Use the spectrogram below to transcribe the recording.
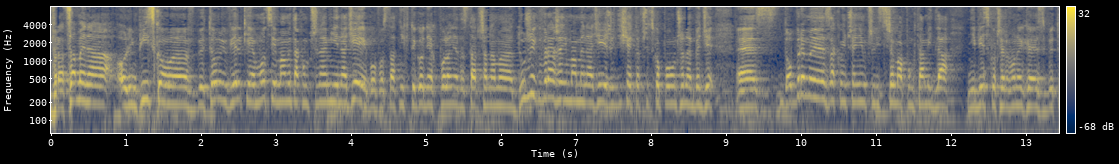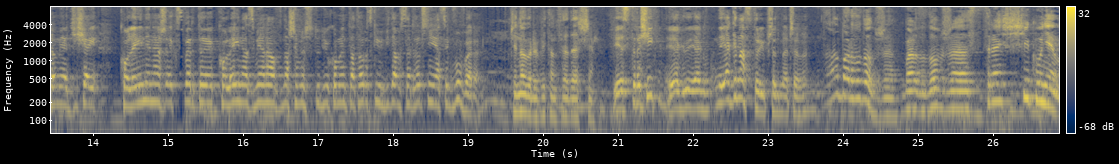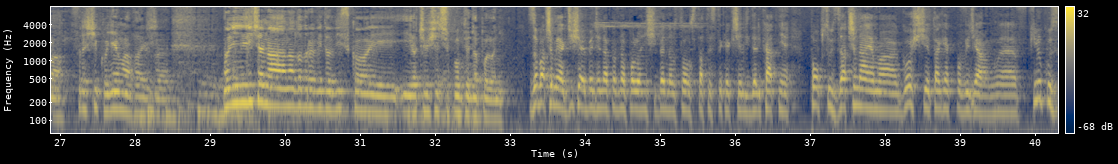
Wracamy na olimpijską e, w Bytomiu. Wielkie emocje, mamy taką przynajmniej nadzieję, bo w ostatnich tygodniach Polonia dostarcza nam e, dużych wrażeń. Mamy nadzieję, że dzisiaj to wszystko połączone będzie e, z dobrym zakończeniem, czyli z trzema punktami dla niebiesko-czerwonych z Bytomia. Dzisiaj kolejny nasz ekspert, kolejna zmiana w naszym studiu komentatorskim. Witam serdecznie, Jacek Wuwer. Dzień dobry, witam serdecznie. Jest stresik? Jak, jak, jak nastrój przed meczem? No bardzo dobrze, bardzo dobrze. Stresiku nie ma, stresiku nie ma, także no, li- liczę na, na dobre widowisko i, i oczywiście trzy punkty dla Polonii. Zobaczymy, jak dzisiaj będzie. Na pewno poloniści będą tą statystykę chcieli delikatnie popsuć. Zaczynają a goście, tak jak powiedziałem, e, w kilku,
